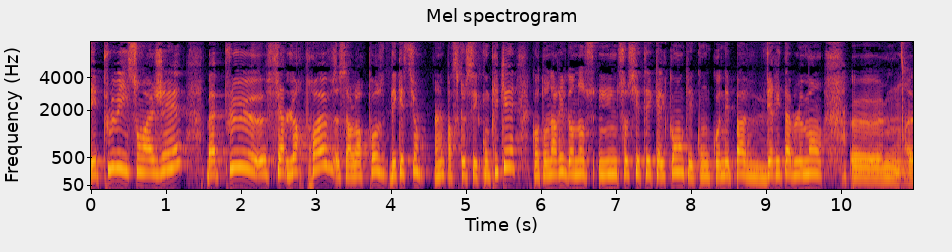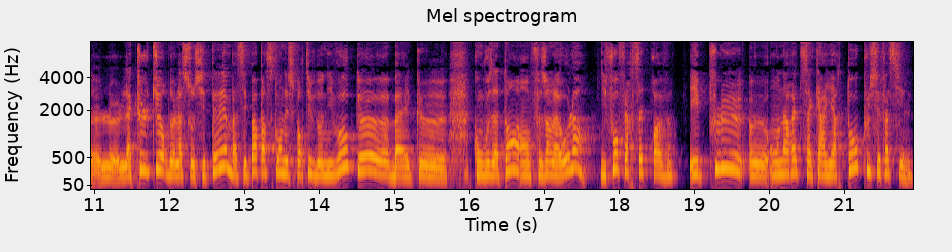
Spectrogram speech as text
Et plus ils sont âgés, bah plus euh, faire leurs preuves, ça leur pose des questions, hein, parce que c'est compliqué. Quand on arrive dans une société quelconque et qu'on connaît pas véritablement euh, la culture de la société, bah c'est pas parce qu'on est sportif de haut niveau que bah, que qu'on vous attend en faisant la là. Il faut faire ses preuves. Et plus euh, on arrête sa carrière tôt, plus c'est facile.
